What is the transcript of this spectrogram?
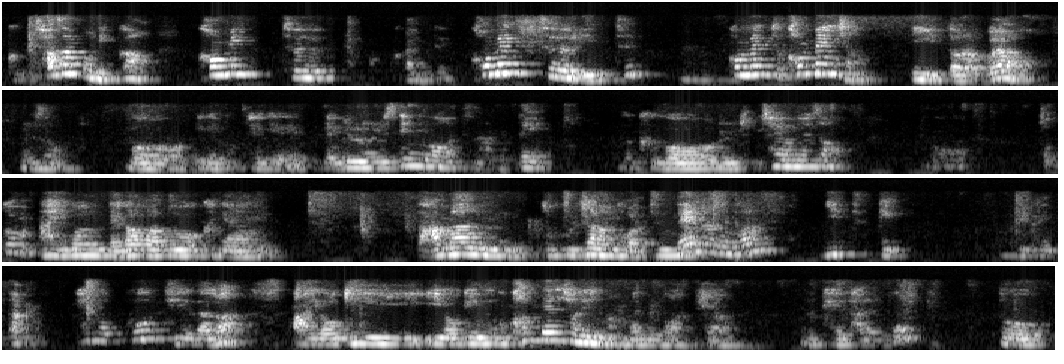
그 찾아보니까 commit 아닌데 comment limit? comment convention이 있더라고요. 그래서 뭐 이게 뭐 되게 레귤러를 쓰이는 것 같진 않은데 그거를 좀 차용해서 뭐 조금 아 이건 내가 봐도 그냥 나만 좀 불편한 것 같은데 하는 건 니트픽 이렇게 딱 해놓고 뒤에다가 아 여기 여기는 컨벤션이 좀 안 맞는 것 같아요. 이렇게 달고 또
